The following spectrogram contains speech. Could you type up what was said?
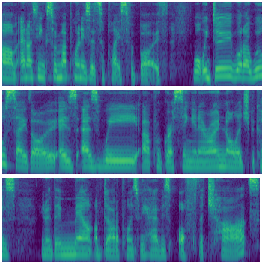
Um, and I think so. My point is, it's a place for both. What we do, what I will say though, is as we are progressing in our own knowledge, because you know the amount of data points we have is off the charts,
